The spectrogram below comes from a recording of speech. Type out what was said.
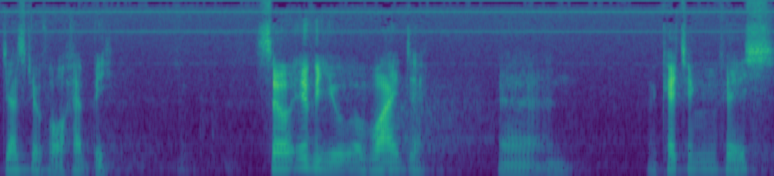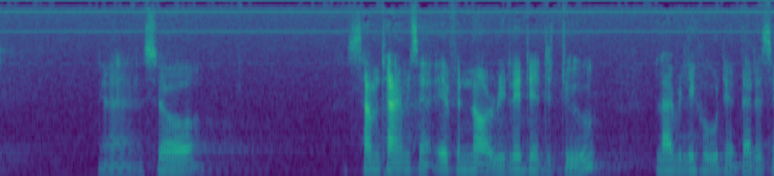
just for happy. So if you avoid uh, catching fish, uh, so sometimes uh, if not related to livelihood, that is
